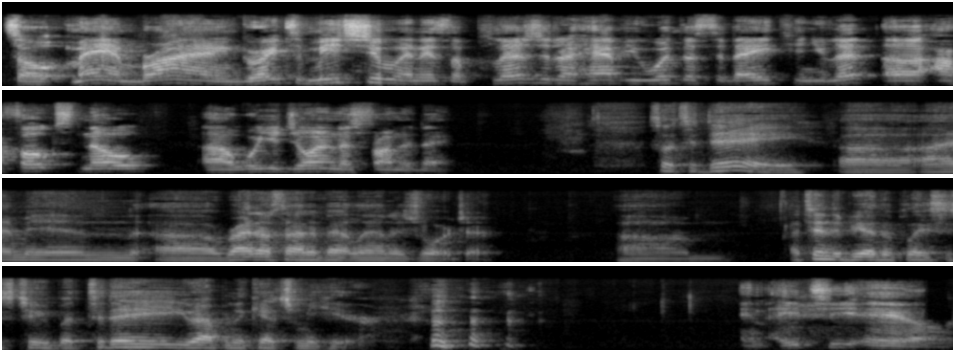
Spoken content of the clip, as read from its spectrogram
So, man, Brian, great to meet you, and it's a pleasure to have you with us today. Can you let uh, our folks know uh, where you're joining us from today? So today uh, I'm in uh, right outside of Atlanta, Georgia. Um, I tend to be other places too, but today you happen to catch me here. In ATL.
